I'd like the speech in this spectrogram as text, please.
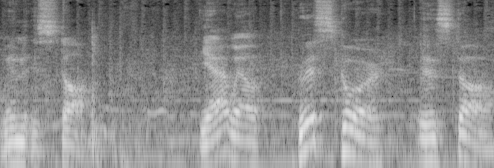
Whim is stall. Yeah, well, Gliscor is stall.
